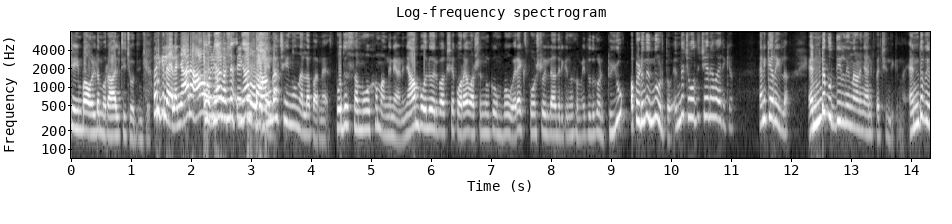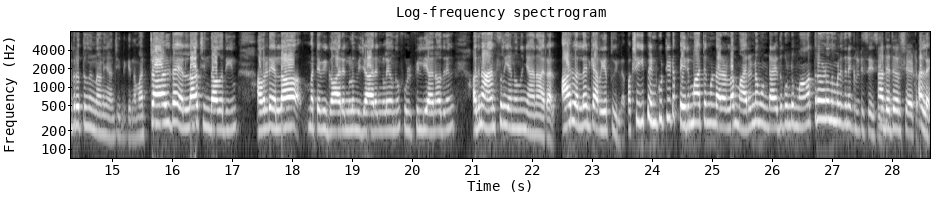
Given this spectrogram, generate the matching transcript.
ചെയ്യുമ്പോൾ അവളുടെ മൊറാലിറ്റി ചോദ്യം ചെയ്യും. ഒരിക്കലല്ല ഞാൻ ആ ഒരു ഞാൻ. താങ്കൾ ചെയ്യുന്നു എന്നല്ല പറഞ്ഞത്. പൊതുസമൂഹം അങ്ങനെയാണ്. ഞാൻ പോലും ഒരു പക്ഷേ കുറെ വർഷങ്ങൾക്ക് മുമ്പ് ഒരു എക്സ്പോഷർ ഇല്ലാതിരിക്കുന്ന സമയത്ത് ഇത് കണ്ടു യു അപ്പൊ ഇത് നിന്ന് കൊടുത്തു? എന്ന് ചോദിച്ചേനമായിരിക്കാം എനിക്കറിയില്ല. എന്റെ ബുദ്ധിയിൽ നിന്നാണ് ഞാനിപ്പോൾ ചിന്തിക്കുന്നത്. എന്റെ വിവരത്തിൽ നിന്നാണ് ഞാൻ ചിന്തിക്കുന്നത്. മറ്റാളുടെ എല്ലാ ചിന്താഗതിയും അവരുടെ എല്ലാ മറ്റേ വികാരങ്ങളും വിചാരങ്ങളെയും ഒന്ന് ഫുൾഫിൽ ചെയ്യാനോ അതിന് അതിന് ആൻസർ ചെയ്യാനോ ഒന്നും ഞാൻ ആരാൽ ആരുമല്ല എനിക്ക് അറിയത്തുമില്ല. പക്ഷേ ഈ പെൺകുട്ടിയുടെ പെരുമാറ്റം കൊണ്ട് ആരുള്ള മരണം ഉണ്ടായത് കൊണ്ട് മാത്രമാണ് നമ്മൾ ഇതിനെ ക്രിട്ടിസൈസ് ചെയ്യുന്നത്. അതെ തീർച്ചയായിട്ടും. അല്ലേ?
